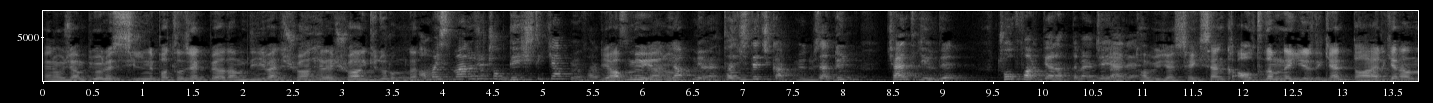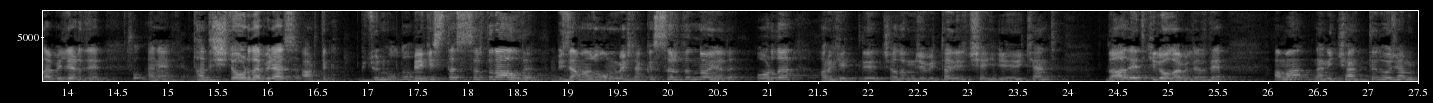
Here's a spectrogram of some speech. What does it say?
Yani hocam böyle silinip atılacak bir adam değil bence şu an hele şu anki durumda. Ama İsmail Hoca çok değişiklik yapmıyor farkında Yapmıyor mısın? yani. Yapmıyor yani. Tadiş'te çıkartmıyor. Mesela dün Kent girdi. Çok fark yarattı bence yani. Evet, tabii ya 86'da mı ne girdi Kent? Daha erken alınabilirdi. Çok Hani. Tadiş de orada biraz artık bütün Buldu. Begista sırtına aldı. Bir zaman 15 dakika sırtında oynadı. Orada hareketli, çalımcı bir Tadiş şey e, Kent daha da etkili olabilirdi. Ama hani Kent'te de hocam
